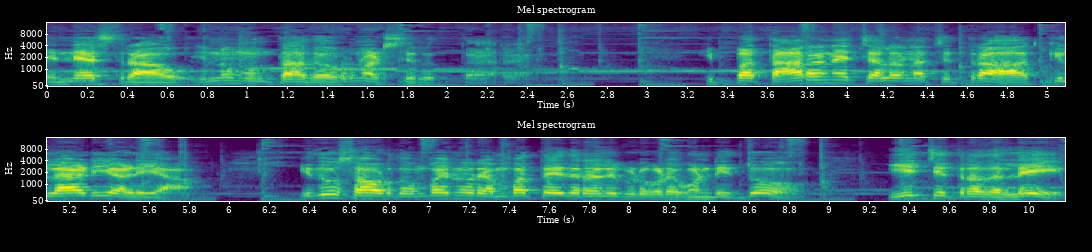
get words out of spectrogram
ಎನ್ ಎಸ್ ರಾವ್ ಇನ್ನು ಮುಂತಾದವರು ನಟಿಸಿರುತ್ತಾರೆ. ಇಪ್ಪತ್ತಾರನೇ ಚಲನಚಿತ್ರ ಕಿಲಾಡಿ ಅಳಿಯ. ಇದು ಸಾವಿರದ ಒಂಬೈನೂರ ಎಂಬತ್ತೈದರಲ್ಲಿ ಬಿಡುಗಡೆಗೊಂಡಿದ್ದು, ಈ ಚಿತ್ರದಲ್ಲಿ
